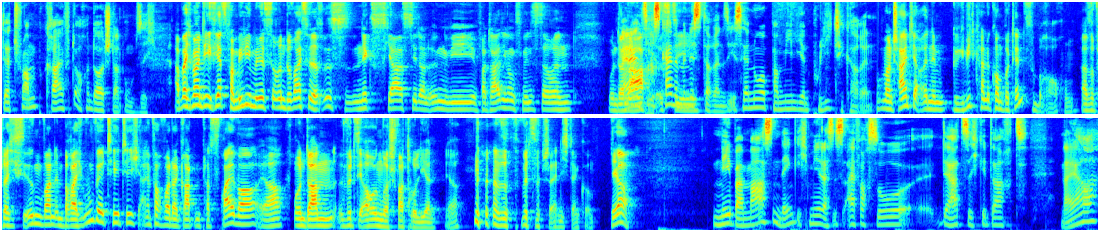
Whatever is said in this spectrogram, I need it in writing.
der Trump greift auch in Deutschland um sich. Aber ich meine, die ist jetzt Familienministerin, du weißt, wie das ist. Nächstes Jahr ist sie dann irgendwie Verteidigungsministerin und danach nein, sie ist keine die, Ministerin, sie ist ja nur Familienpolitikerin. Man scheint ja in dem Gebiet keine Kompetenz zu brauchen. Also vielleicht ist sie irgendwann im Bereich Umwelt tätig, einfach weil da gerade ein Platz frei war, ja. Und dann wird sie auch irgendwas schwadronieren, ja. also so wird es wahrscheinlich dann kommen. Ja, Nee, beim Maßen denke ich mir, das ist einfach so, der hat sich gedacht, naja,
